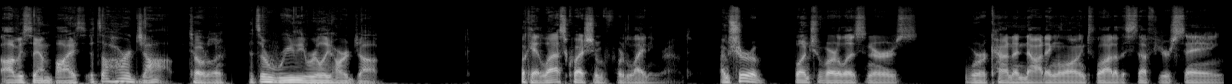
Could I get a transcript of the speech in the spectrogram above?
obviously I'm biased. It's a hard job. Totally. It's a really, really hard job. Okay, last question before the lightning round. I'm sure a bunch of our listeners were kind of nodding along to a lot of the stuff you're saying,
